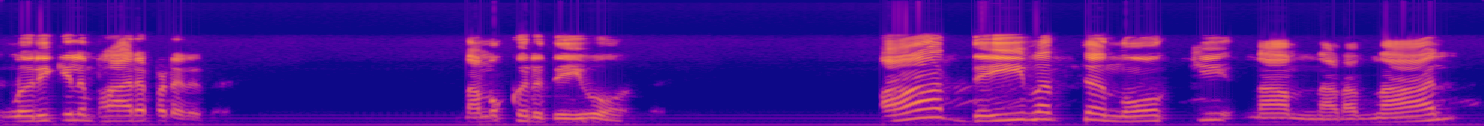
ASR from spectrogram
നിങ്ങൾ ഒരിക്കലും ഭാരപ്പെടരുത്. നമുക്കൊരു ദൈവമുണ്ട്. ആ ദൈവത്തെ നോക്കി നാം നടന്നാൽ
